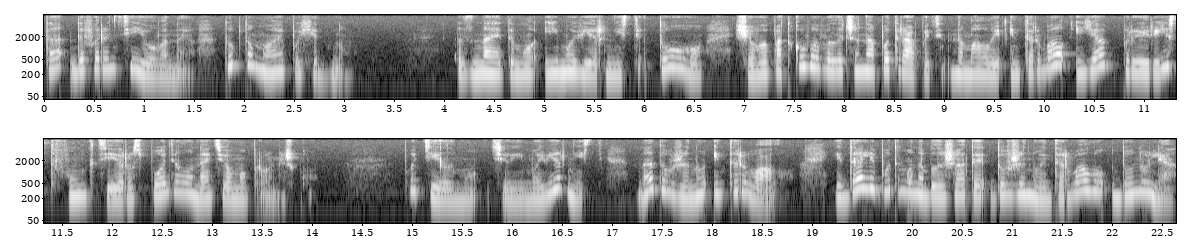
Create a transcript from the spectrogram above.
та диференційованою, тобто має похідну. Знайдемо ймовірність того, що випадкова величина потрапить на малий інтервал як приріст функції розподілу на цьому проміжку. Поділимо цю ймовірність на довжину інтервалу. І далі будемо наближати довжину інтервалу до нуля.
